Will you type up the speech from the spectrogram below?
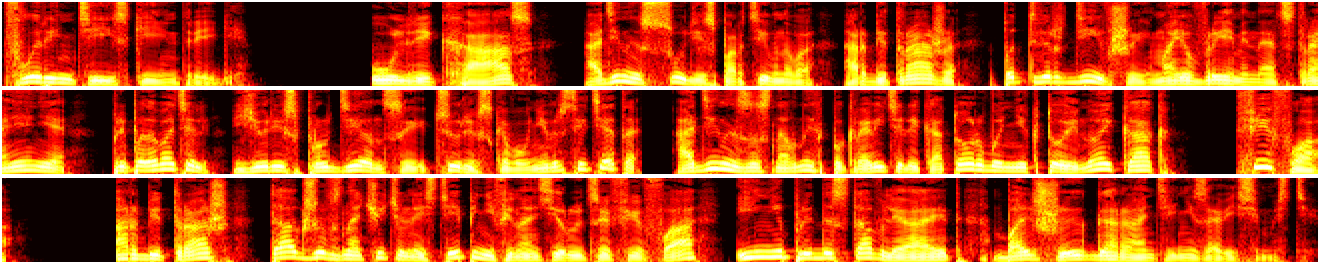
флорентийские интриги. Ульрик Хаас, один из судей спортивного арбитража, подтвердивший мое временное отстранение, преподаватель юриспруденции Цюрихского университета, один из основных покровителей которого никто иной, как ФИФА, Арбитраж также в значительной степени финансируется ФИФА и не предоставляет больших гарантий независимости.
